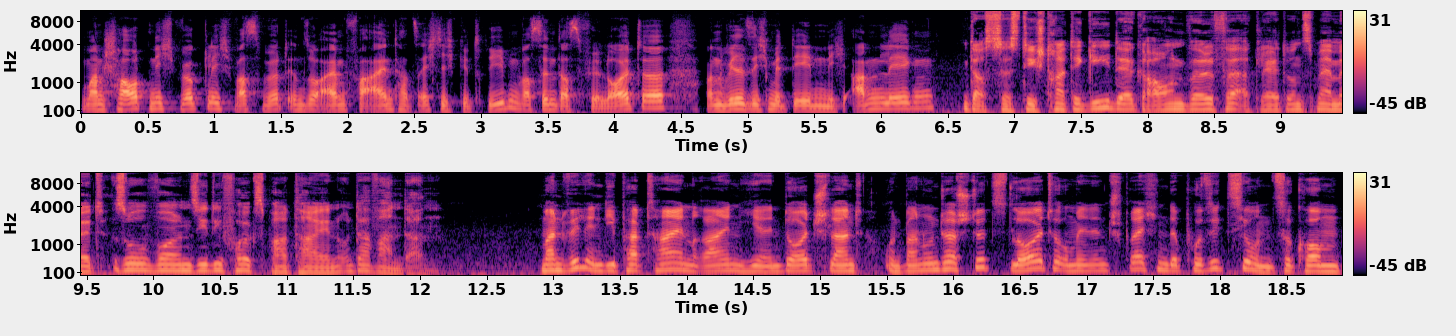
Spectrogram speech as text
Man schaut nicht wirklich, was wird in so einem Verein tatsächlich getrieben, was sind das für Leute. Man will sich mit denen nicht anlegen. Das ist die Strategie der Grauen Wölfe, erklärt uns Mehmet. So wollen sie die Volksparteien unterwandern. Man will in die Parteien rein hier in Deutschland und man unterstützt Leute, um in entsprechende Positionen zu kommen.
